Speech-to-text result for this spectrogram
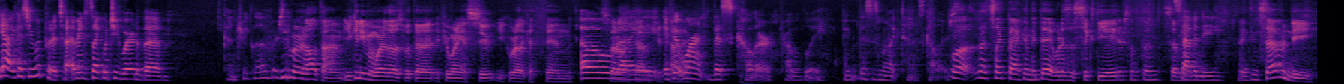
Yeah i guess you would put a tie. I mean it's like what you'd wear to the country club or something? You'd wear it all the time. You can even wear those with a. If you're wearing a suit, you could wear like a thin. oh sweater like that right if it weren't this color probably this is more like tennis colors Well, that's like back in the day. What is this, 68 or something? 70 1970.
